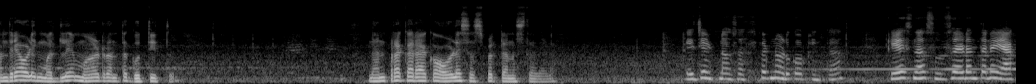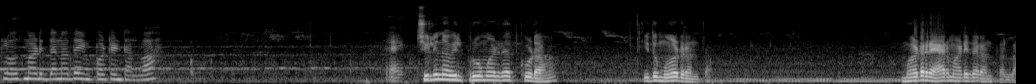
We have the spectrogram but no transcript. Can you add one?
ಅಂದರೆ ಅವಳಿಗೆ ಮೊದಲೇ ಮರ್ಡ್ರ್ ಅಂತ ಗೊತ್ತಿತ್ತು. ನನ್ನ ಪ್ರಕಾರ ಯಾಕೋ ಅವಳೇ ಸಸ್ಪೆಕ್ಟ್ ಅನ್ನಿಸ್ತಾ ಇದ್ದಾಳೆ. ಏಜೆಂಟ್ ನಾವು ಸಸ್ಪೆಕ್ಟ್ ನೋಡ್ಕೋಕ್ಕಿಂತ ಕೇಸ್ನ ಸೂಸೈಡ್ ಅಂತಲೇ ಯಾಕೆ ಕ್ಲೋಸ್ ಮಾಡಿದ್ದ ಅನ್ನೋದೇ ಇಂಪಾರ್ಟೆಂಟ್ ಅಲ್ವಾ? ಆ್ಯಕ್ಚುಲಿ ನಾವು ಇಲ್ಲಿ ಪ್ರೂವ್ ಮಾಡಿರೋದು ಕೂಡ ಇದು ಮರ್ಡ್ರ್ ಅಂತ. ಮರ್ಡರ್ ಯಾರು ಮಾಡಿದ್ದಾರೆ ಅಂತಲ್ಲ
